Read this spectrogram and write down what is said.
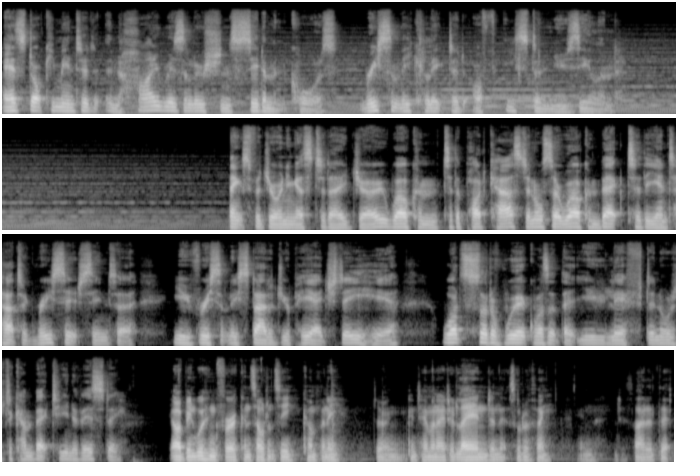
as documented in high resolution sediment cores recently collected off eastern New Zealand. Thanks for joining us today, Joe. Welcome to the podcast and also welcome back to the Antarctic Research Centre. You've recently started your PhD here. What sort of work was it that you left in order to come back to university? I've been working for a consultancy company doing contaminated land and that sort of thing, and decided that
